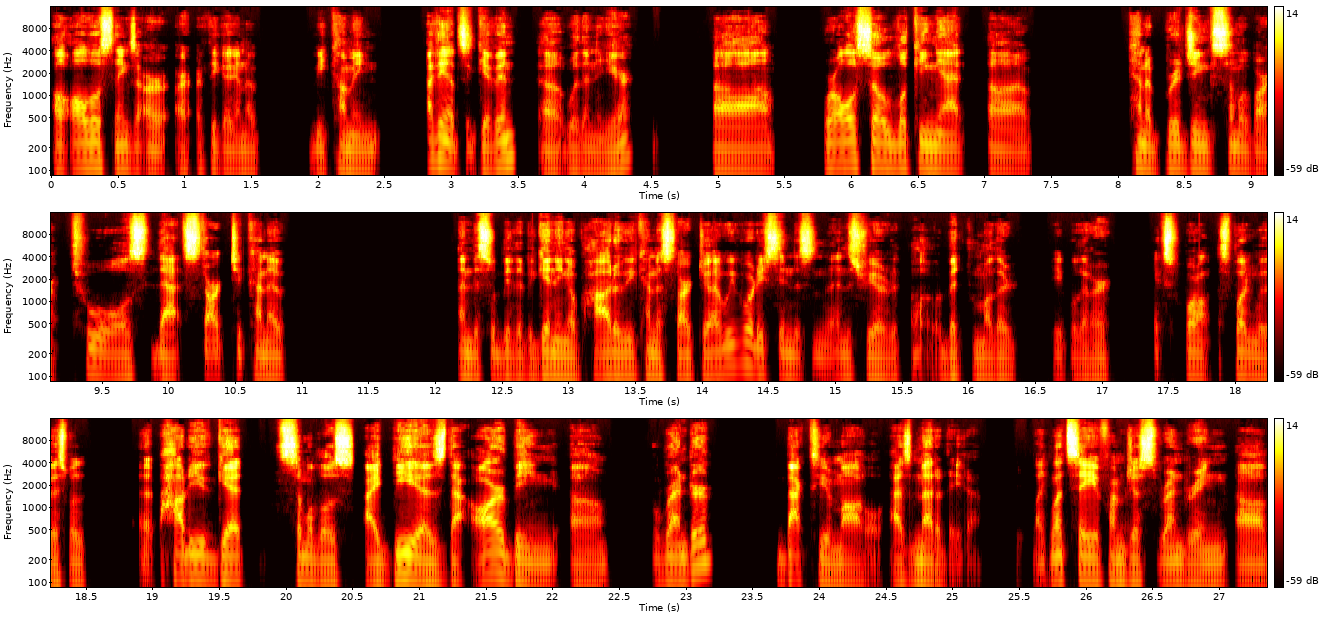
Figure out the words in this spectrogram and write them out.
all, all those things are, are, I think, are going to be coming. I think that's a given uh, within a year. Uh, we're also looking at uh, kind of bridging some of our tools that start to kind of, and this will be the beginning of how do we kind of start to, and we've already seen this in the industry a, a bit from other people that are exploring, exploring with this, but uh, how do you get some of those ideas that are being uh, rendered back to your model as metadata? Like, let's say if I'm just rendering uh,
